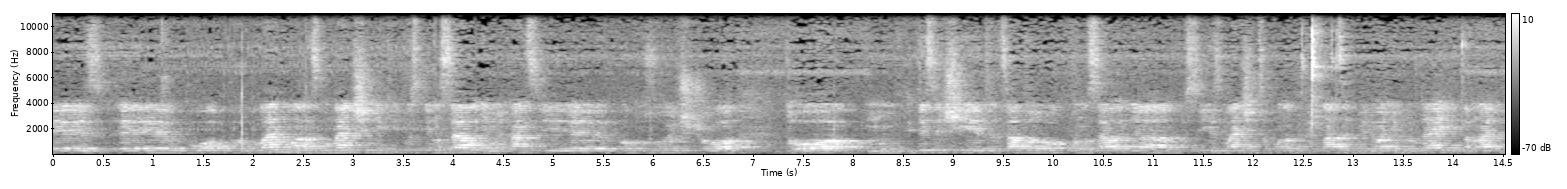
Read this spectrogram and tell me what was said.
е, е, бо проблема зменшення кількості населення. Американці е, прогнозують, що до 2030 року населення Росії зменшиться понад 15 мільйонів людей, і там навіть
